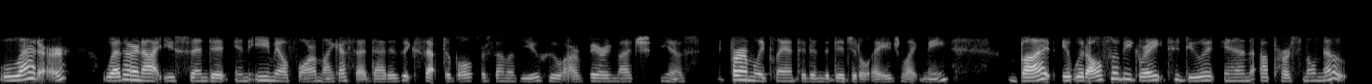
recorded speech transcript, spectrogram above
letter, whether or not you send it in email form. Like I said, that is acceptable for some of you who are very much, you know, firmly planted in the digital age like me. But it would also be great to do it in a personal note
